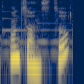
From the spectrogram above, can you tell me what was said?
Und sonst so?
